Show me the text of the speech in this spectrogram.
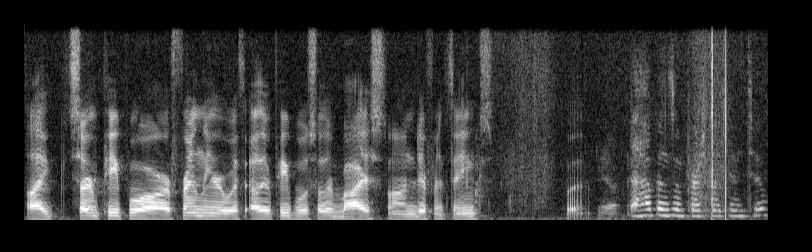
Like certain people are friendlier with other people, so they're biased on different things. But Yeah. that happens in first platoon too.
